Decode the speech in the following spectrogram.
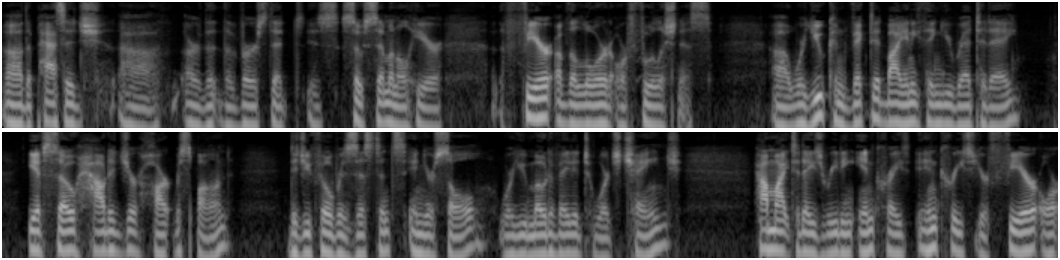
uh, the passage uh, or the, the verse that is so seminal here the fear of the Lord or foolishness. Uh, were you convicted by anything you read today? If so, how did your heart respond? Did you feel resistance in your soul? Were you motivated towards change? How might today's reading increase, increase your fear or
